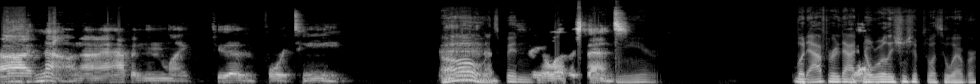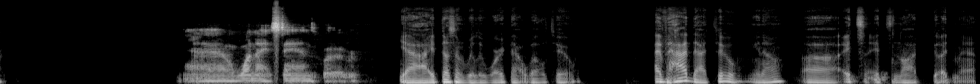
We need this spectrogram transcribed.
uh, no, no, it happened in like 2014. Oh, And it's I've been single ever since. years. But after that, Yeah. no relationships whatsoever. Uh, one night stands, whatever. yeah, it doesn't really work that well too. I've had that too, you know. Uh, it's it's not good, man.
